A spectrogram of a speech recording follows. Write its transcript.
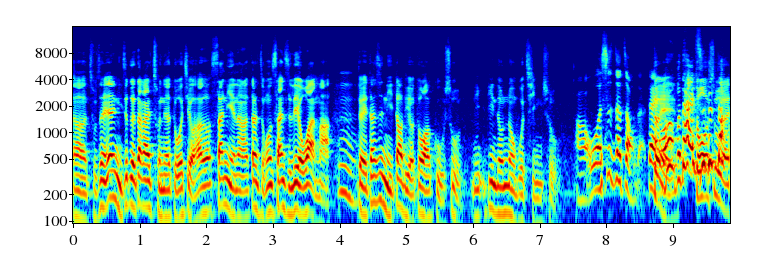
呃，主持人，哎，你这个大概存了多久？他说三年啊，但总共三十六万嘛。嗯。对，但是你到底有多少股数，你一定都弄不清楚。哦，我是这种的，对，对我不太。多数人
